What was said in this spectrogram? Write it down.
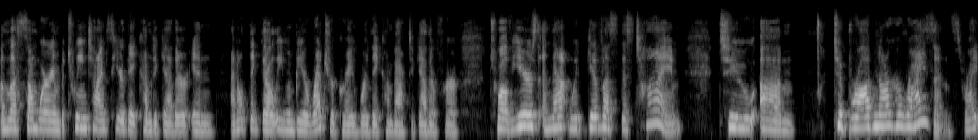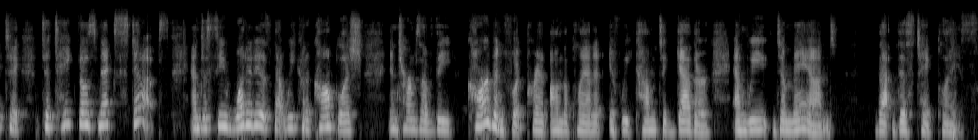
unless somewhere in between times here they come together in I don't think there'll even be a retrograde where they come back together for 12 years. And that would give us this time to um, to broaden our horizons right? To to take those next steps and to see what it is that we could accomplish in terms of the carbon footprint on the planet if we come together and we demand that this take place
